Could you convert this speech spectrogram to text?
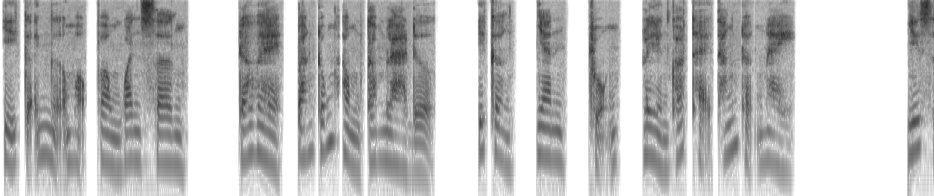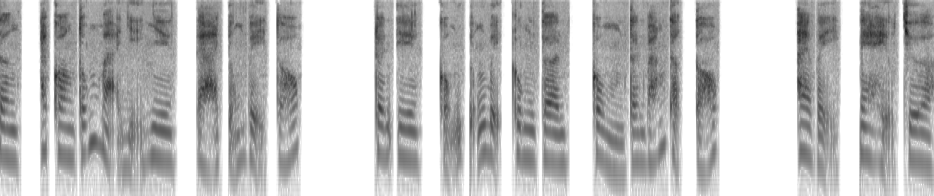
chỉ cởi ngựa một vòng quanh sơn. Trở về bắn trúng hồng tâm là được. Chỉ cần nhanh, chuẩn liền có thể thắng trận này. Dưới sân, hai con túng mạ dĩ nhiên đã chuẩn bị tốt. Trên yên cũng chuẩn bị cung tên cùng tên bắn thật tốt. Hai vị nghe hiểu chưa?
